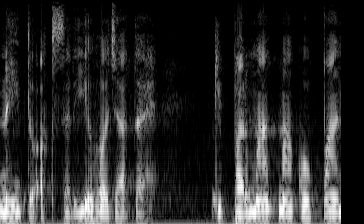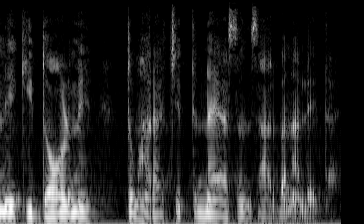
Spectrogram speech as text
नहीं तो अक्सर यह हो जाता है कि परमात्मा को पाने की दौड़ में तुम्हारा चित्त नया संसार बना लेता है।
